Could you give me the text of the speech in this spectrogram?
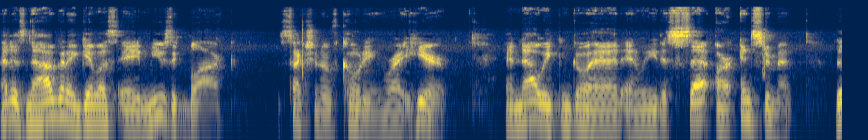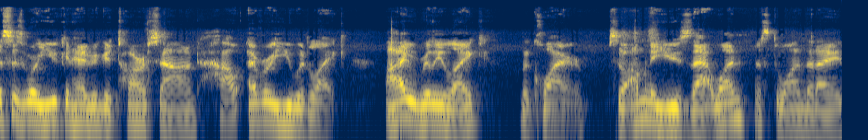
That is now going to give us a music block section of coding right here. And now we can go ahead and we need to set our instrument. This is where you can have your guitar sound however you would like. I really like the choir. So I'm going to use that one. That's the one that I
